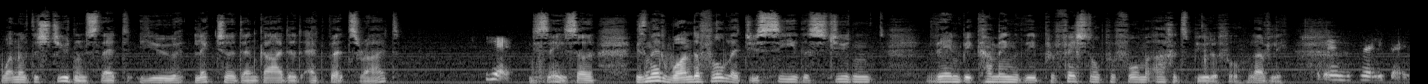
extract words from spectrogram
one of the students that you lectured and guided at Wits, right? Yes. You see, so isn't that wonderful that you see the student then becoming the professional performer? Ah, it's beautiful, lovely. It is really great.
